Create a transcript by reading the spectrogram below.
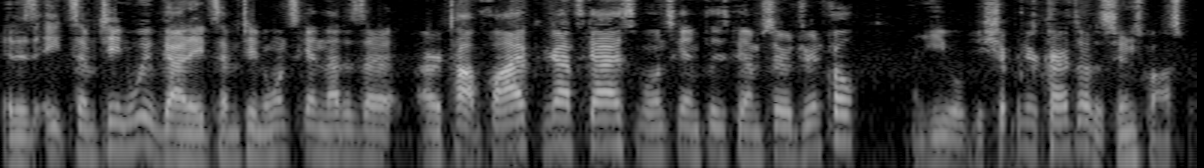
It is 817. We've got 817. Once again, that is our, our top five. Congrats, guys. Once again, please PM Serge your info, and he will be shipping your cards out as soon as possible.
